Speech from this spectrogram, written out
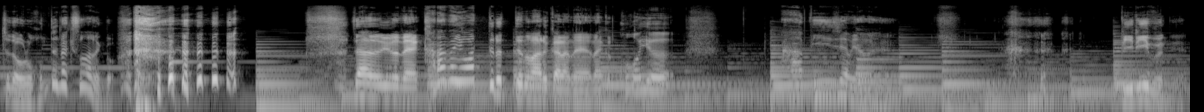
ちょっと俺本当に泣きそうなんだけど。じゃあ、ね、体弱ってるっていうのもあるからね、なんかこういう、あー、BGM やばいね。ビリーブね。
